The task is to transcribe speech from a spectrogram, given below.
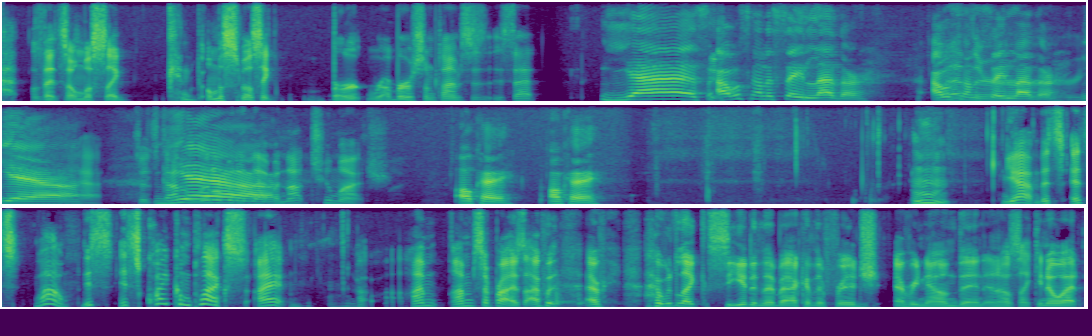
that's almost like can almost smells like burnt rubber. Sometimes is, is that Yes, I was gonna say leather. I was gonna say leather. Yeah. So it's got a little bit of that, but not too much. Okay. Okay. Yeah, it's it's wow, it's it's quite complex. I I'm I'm surprised. I would every, I would like see it in the back of the fridge every now and then, and I was like, you know what?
